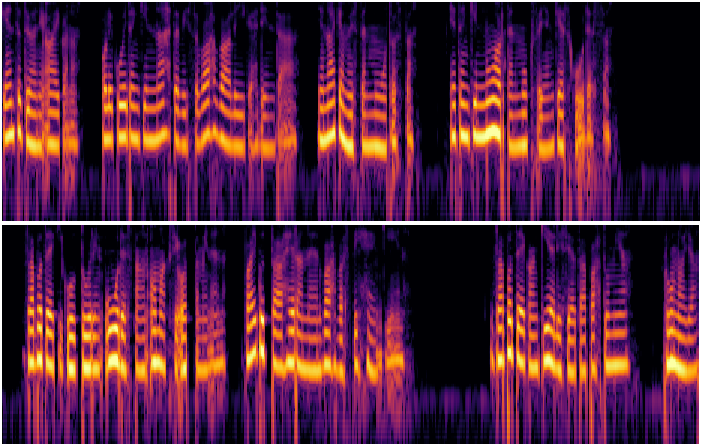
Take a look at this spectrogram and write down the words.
Kenttätyöni aikana oli kuitenkin nähtävissä vahvaa liikehdintää ja näkemysten muutosta, etenkin nuorten muksejen keskuudessa. Saboteekikulttuurin uudestaan omaksi ottaminen vaikuttaa heränneen vahvasti henkiin. Saboteekan kielisiä tapahtumia, runoja,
